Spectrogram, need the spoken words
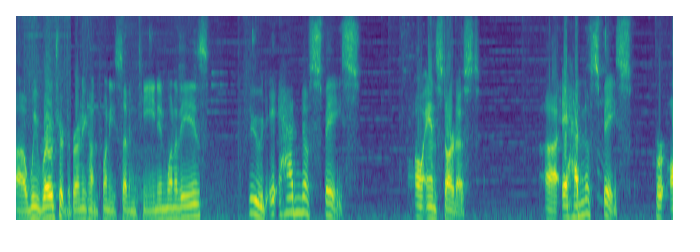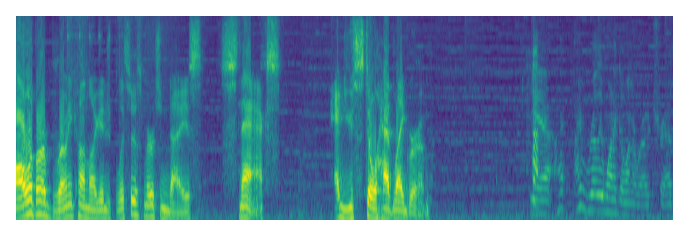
uh, we road trip to BronyCon 2017 in one of these. Dude, it had enough space. Oh, and Stardust. Uh, it had enough space for all of our BronyCon luggage, Bliss's merchandise, snacks, and you still had legroom. Yeah, I, I really want to go on a road trip.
